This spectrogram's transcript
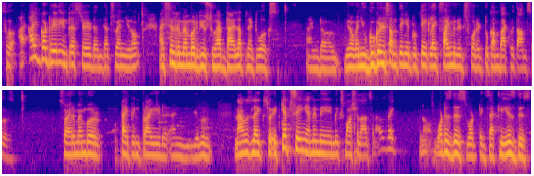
so I, I got really interested. And that's when, you know, I still remember we used to have dial up networks and uh, you know when you googled something it would take like 5 minutes for it to come back with answers. So i remember typing pride and you know and i was like so it kept saying mma mixed martial arts. And i was like you know what is this? What exactly is this?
